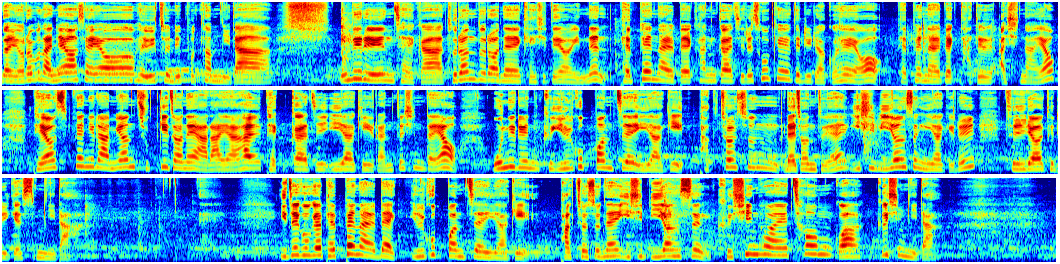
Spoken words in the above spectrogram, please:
네, 여러분 안녕하세요. 베미춘 리포터입니다. 오늘은 제가 두런두런에 게시되어 있는 베팬알백 한 가지를 소개해 드리려고 해요. 베팬알백 다들 아시나요? 베어스팬이라면 죽기 전에 알아야 할 100가지 이야기란 뜻인데요. 오늘은 그 일곱 번째 이야기, 박철순 레전드의 22연승 이야기를 들려드리겠습니다. 네. 이재국의 베팬알백 일곱 번째 이야기, 박철순의 22연승 그 신화의 처음과 끝입니다.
